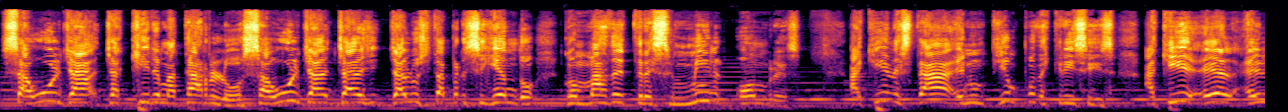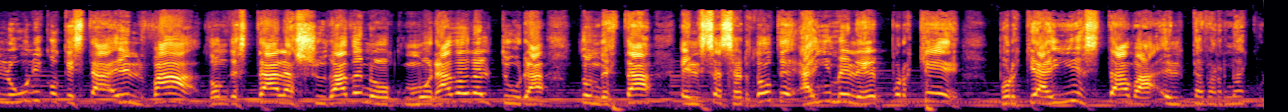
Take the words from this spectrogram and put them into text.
Saúl ya, ya quiere matarlo. Saúl ya, ya, ya lo está persiguiendo con más de tres mil hombres. Aquí él está en un tiempo de crisis. Aquí él, él lo único que está, él va donde está la ciudad de Nob, morada de altura, donde está el sacerdote Ahimelech. ¿Por qué? Porque ahí estaba el tabernáculo.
